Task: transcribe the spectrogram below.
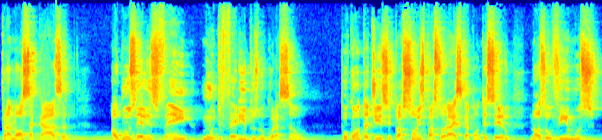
para nossa casa, alguns deles vêm muito feridos no coração, por conta de situações pastorais que aconteceram. Nós ouvimos,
